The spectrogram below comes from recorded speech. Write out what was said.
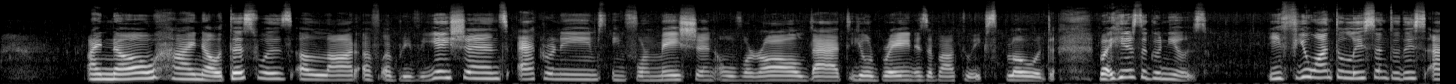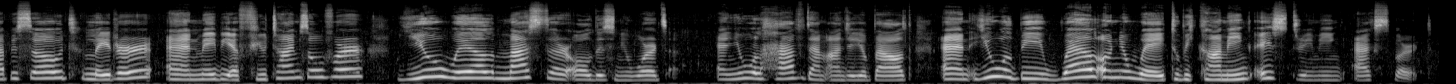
I know, I know, this was a lot of abbreviations, acronyms, information overall that your brain is about to explode. But here's the good news if you want to listen to this episode later and maybe a few times over, you will master all these new words and you will have them under your belt and you will be well on your way to becoming a streaming expert.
